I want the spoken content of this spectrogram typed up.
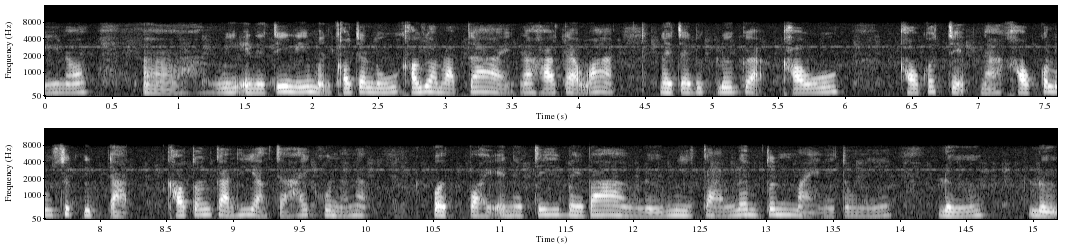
นี้เนาะมี energy นี้เหมือนเขาจะรู้เขายอมรับได้นะคะ แต่ว่าในใจลึกๆอะเขาเขาก็เจ็บนะเขาก็รู้สึกอึดอัดเขาต้องการที่อยากจะให้คุณนั้นอะปลดปล่อย energy ไปบ้าง หรือมีการเริ่มต้นใหม่ในตรงนี้ หรือหรือ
